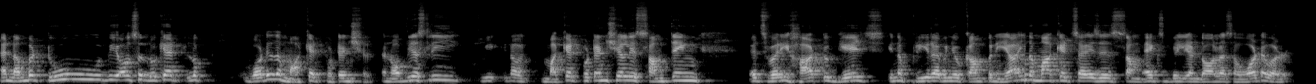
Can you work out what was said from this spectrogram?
And number two we also look at look what is the market potential? And obviously we, you know market potential is something it's very hard to gauge in a pre-revenue company. Yeah the market size is some x billion dollars or whatever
